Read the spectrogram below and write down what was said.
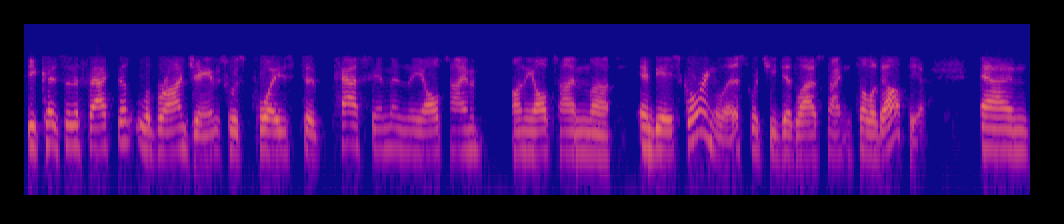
because of the fact that LeBron James was poised to pass him in the all time on the all time uh, NBA scoring list, which he did last night in Philadelphia. And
